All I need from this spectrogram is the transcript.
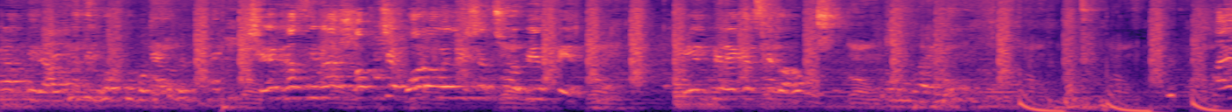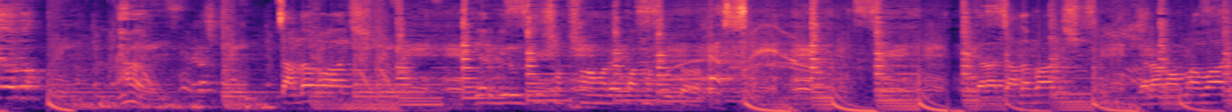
এখানে আপনি রাজনৈতিক বক্তব্য? শেখ হাসিনা সবচেয়ে বড় ম্যানেজার ছিল বিএনপির বিএনপির এগেন্সে কথা ওরা। চাঁদাবাজ এর বিরুদ্ধে সবসময় আমাদের কথা বলতে হবে যারা চাঁদাবাজ যারা মামলাবাজ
